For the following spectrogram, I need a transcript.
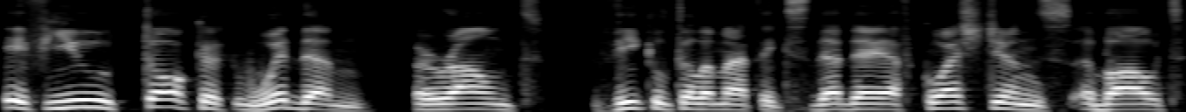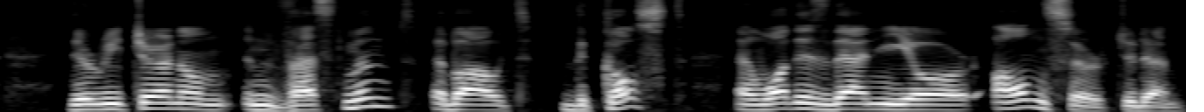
if you talk with them around vehicle telematics, that they have questions about the return on investment, about the cost? And what is then your answer to them?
